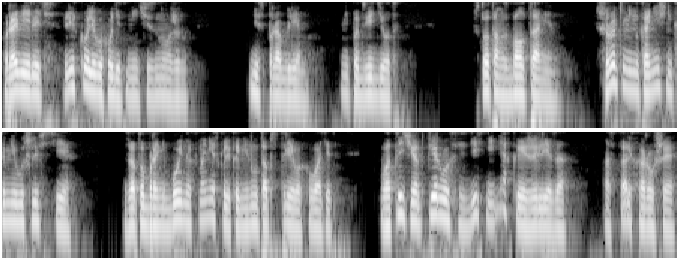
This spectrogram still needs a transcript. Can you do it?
проверить, легко ли выходит меч из ножен. Без проблем, не подведет. Что там с болтами? Широкими наконечниками вышли все. Зато бронебойных на несколько минут обстрела хватит. В отличие от первых, здесь не мягкое железо, а сталь хорошая.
